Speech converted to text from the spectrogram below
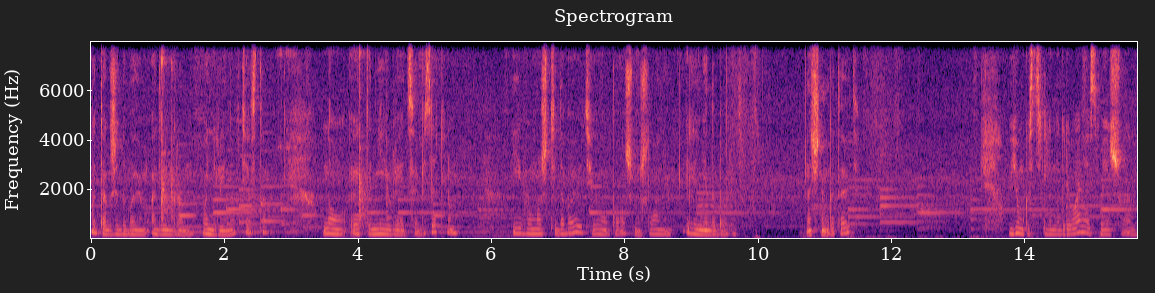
Мы также добавим 1 грамм ванилина в тесто, но это не является обязательным, и вы можете добавить его по вашему желанию или не добавлять. Начнем готовить. В емкости для нагревания смешиваем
